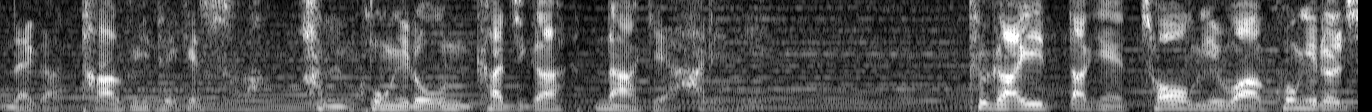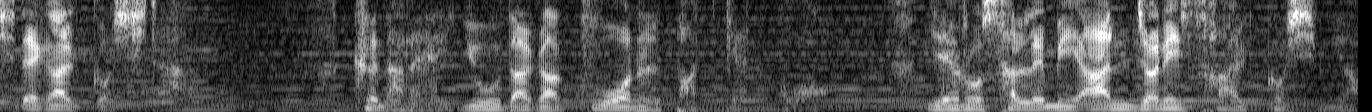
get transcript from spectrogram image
내가 다윗에게서 한 공의로운 가지가 나게 하리니 그가 이 땅에 정의와 공의를 실행할 것이라. 그날에 유다가 구원을 받겠고 예루살렘이 안전히 살 것이며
